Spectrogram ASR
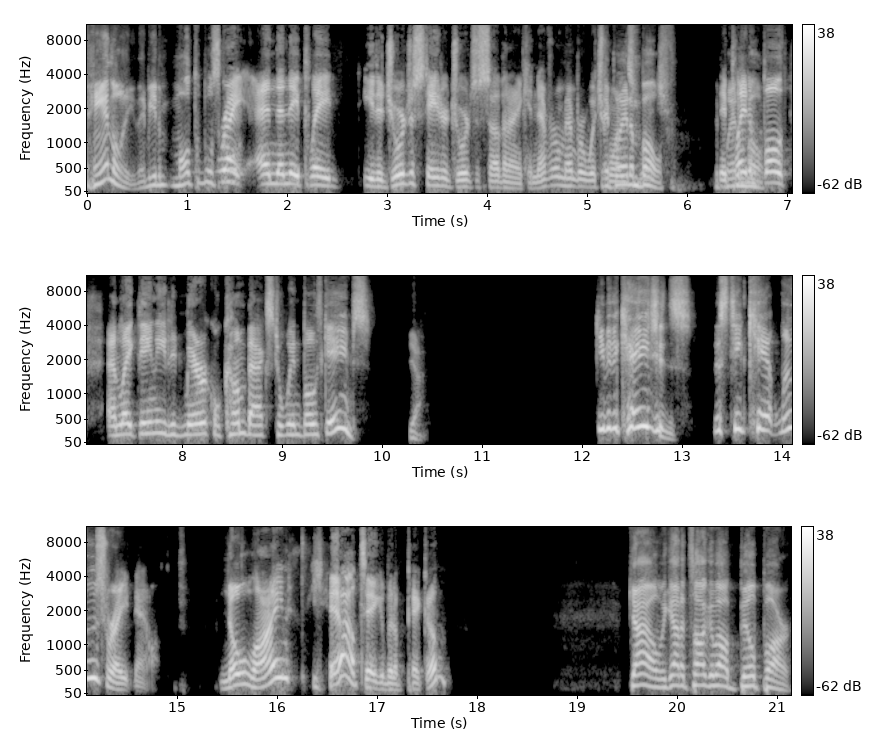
handily. They beat multiple scores. Right. And then they played either Georgia State or Georgia Southern. I can never remember which one. They played them both. They, played, them both. And like they needed miracle comebacks to win both games. Yeah. Give me the Cajuns. This team can't lose right now. No line? Yeah, I'll take them and pick them. Kyle, we got to talk about Built Bar.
